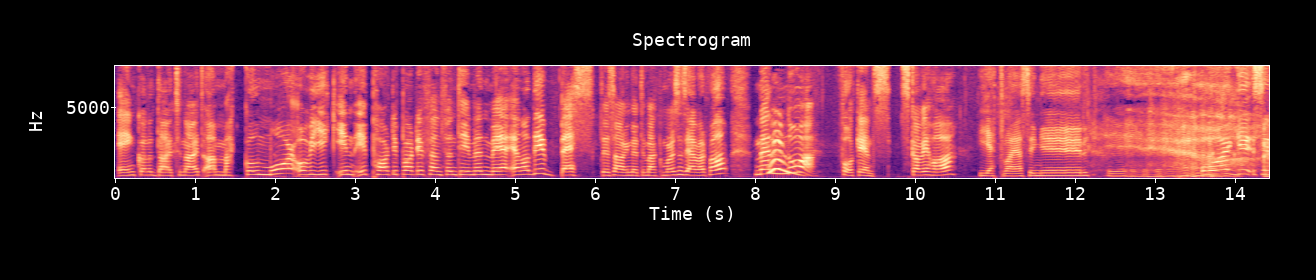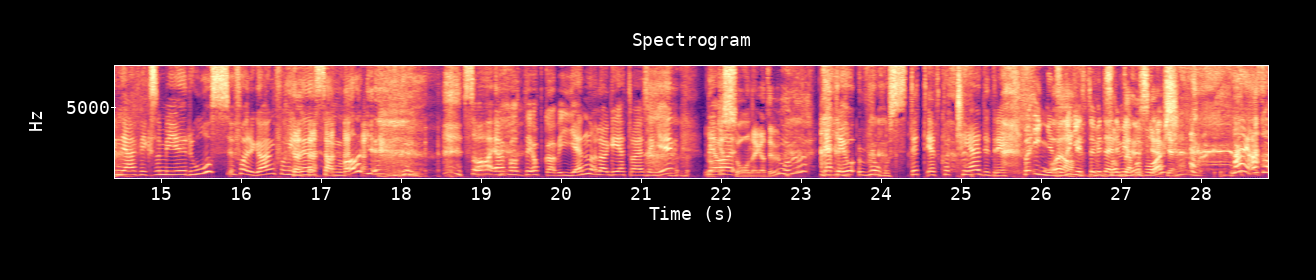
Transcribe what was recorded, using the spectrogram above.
Ain't Gonna Die Tonight av Macklemore, og vi gikk inn i Party Party Fun Fun-timen med en av de beste sangene til Macklemore, syns jeg i hvert fall. Men nå, folkens, skal vi ha Gjett hva jeg synger. Og siden jeg fikk så mye ros forrige gang for mine sangvalg, så har jeg fått i oppgave igjen å lage Gjett hva jeg synger. Du var ikke så negativ, var du det? Jeg ble jo roastet i et kvarter, Didrik. Det var ingen som fikk lyst til å invitere Mia på vors. Nei, altså,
